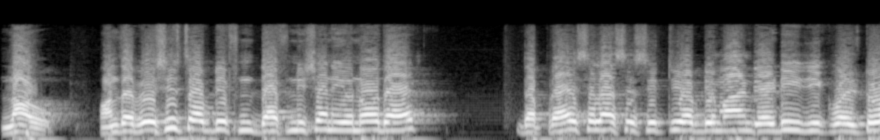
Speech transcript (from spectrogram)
Now, on the basis of definition, you know that the price elasticity of demand AD is equal to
